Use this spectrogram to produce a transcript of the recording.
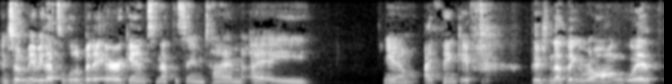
And so maybe that's a little bit of arrogance. And at the same time, I, you know, I think if there's nothing wrong with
